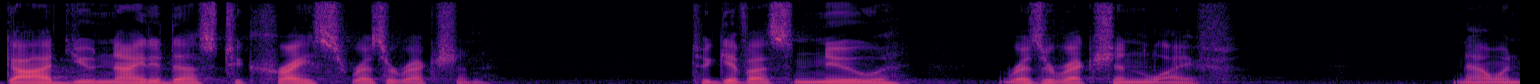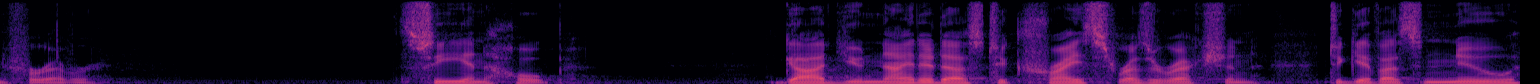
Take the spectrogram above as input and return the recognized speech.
God united us to Christ's resurrection to give us new resurrection life now and forever. See and hope. God united us to Christ's resurrection to give us new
